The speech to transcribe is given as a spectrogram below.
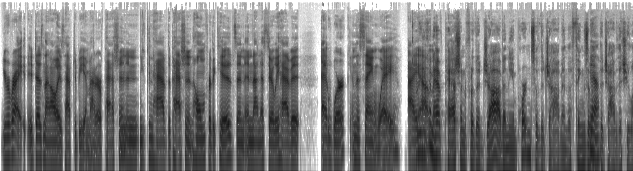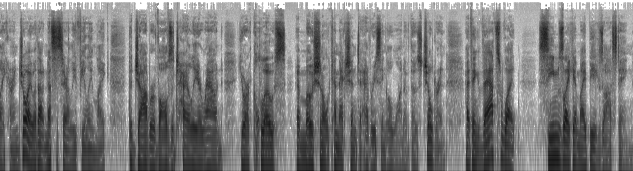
you're right. It does not always have to be a matter of passion. And you can have the passion at home for the kids and, and not necessarily have it at work in the same way. I Or you um, can have passion for the job and the importance of the job and the things about Yeah. the job that you like or enjoy without necessarily feeling like the job revolves entirely around your close emotional connection to every single one of those children. I think that's what seems like it might be exhausting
